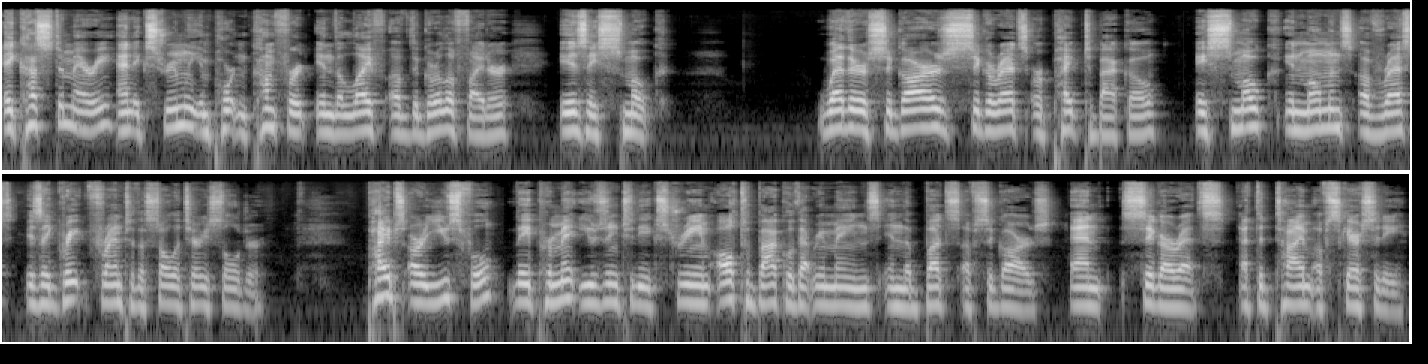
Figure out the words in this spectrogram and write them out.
A customary and extremely important comfort in the life of the guerrilla fighter is a smoke. Whether cigars, cigarettes, or pipe tobacco, a smoke in moments of rest is a great friend to the solitary soldier. Pipes are useful. They permit using to the extreme all tobacco that remains in the butts of cigars and cigarettes at the time of scarcity.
